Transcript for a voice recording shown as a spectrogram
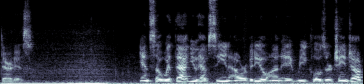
There it is. And so with that, you have seen our video on a recloser changeout.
